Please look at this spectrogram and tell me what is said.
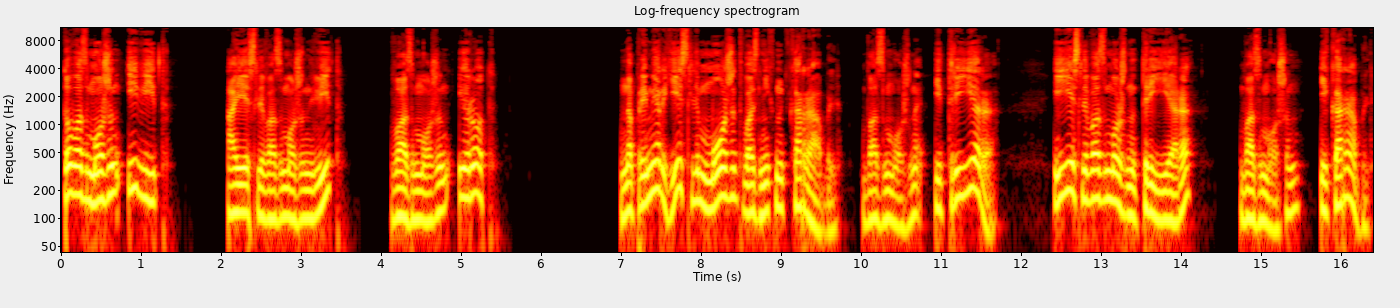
то возможен и вид. А если возможен вид, возможен и род. Например, если может возникнуть корабль, возможно и триера. И если возможно триера, возможен и корабль.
